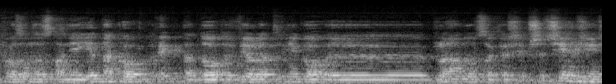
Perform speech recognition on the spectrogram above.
wprowadzona zostanie jedna korekta do wieloletniego e, planu w zakresie przedsięwzięć,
